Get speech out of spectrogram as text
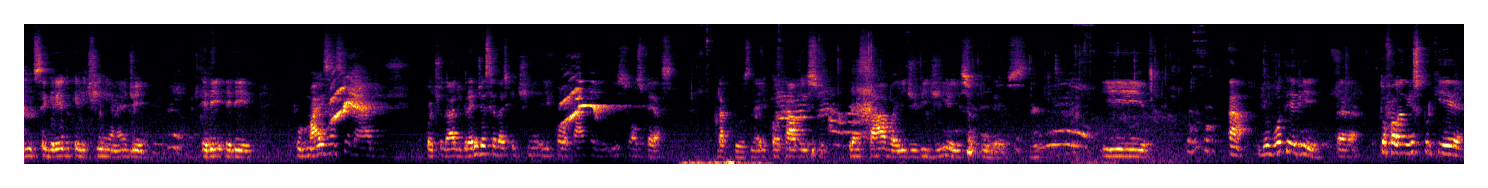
um segredo que ele tinha, né, de ele ele por mais ansiedade, quantidade grande de ansiedade que tinha, ele colocava isso aos pés da cruz, né? Ele colocava isso, lançava, ele dividia isso com Deus, né? E ah, meu avô teve, estou uh, falando isso porque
